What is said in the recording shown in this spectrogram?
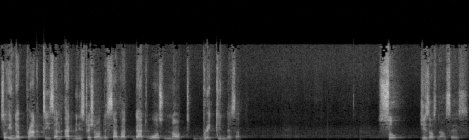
So, in the practice and administration of the Sabbath, that was not breaking the Sabbath. So, Jesus now says,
